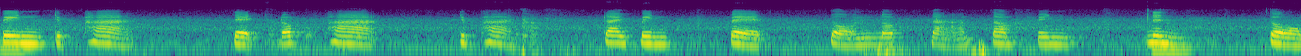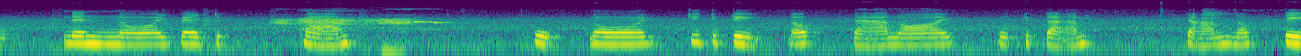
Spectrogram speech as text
เป็นจิบผ้าเจ็ดลบผ้าจิบผ้าได้เป็นแปดสองลบสามต้องเป็น หนึ่งตอบเน้นน้อยแปดจิบสามหกน้อยที่จิบสี่ลบสามน้อยหกจิบสามสามลบสี่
